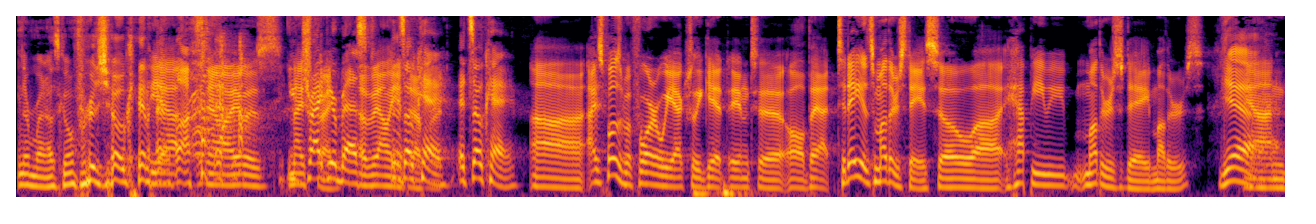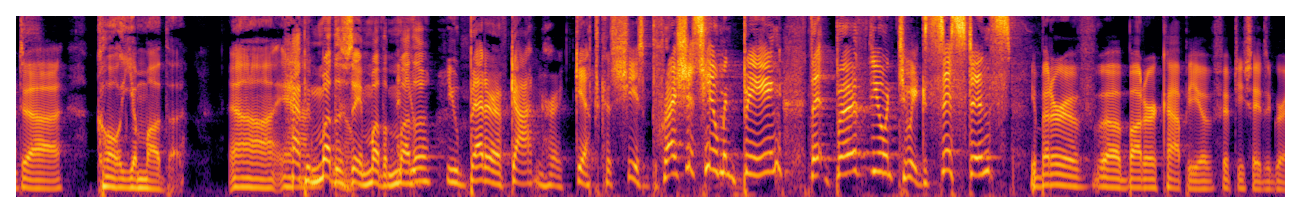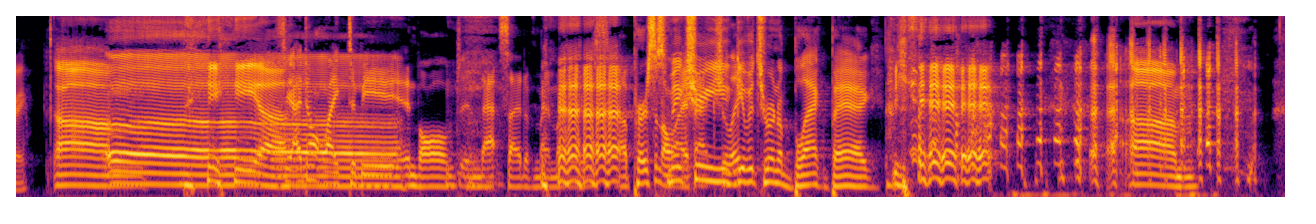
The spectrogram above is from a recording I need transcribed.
Never mind. I was going for a joke and I yeah, lost. no, it was You nice tried try. your best. A valiant it's okay. effort. It's okay. Uh, I suppose before we actually get into all that, today is Mother's Day, so uh, happy Mother's Day, mothers. Yeah. and uh, call your mother. Uh, and, Happy Mother's Day, mother, mother. You better have gotten her a gift because she is a precious human being that birthed you into existence. You better have uh, bought her a copy of Fifty Shades of Grey. Um, Uh, yeah. See, I don't like to be involved in that side of my mother's uh, personal make life. sure you give it to her in a black bag. um,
